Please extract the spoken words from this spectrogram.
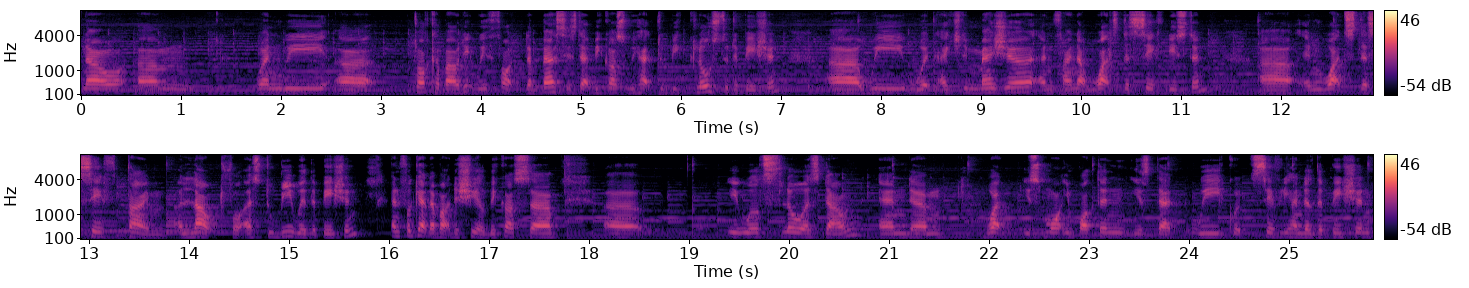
Now, um, when we uh, talk about it, we thought the best is that because we had to be close to the patient, uh, we would actually measure and find out what's the safe distance uh, and what's the safe time allowed for us to be with the patient and forget about the shield because uh, uh, it will slow us down and um, what is more important is that we could safely handle the patient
